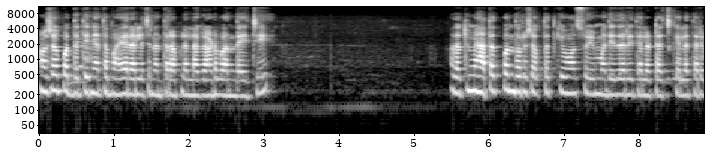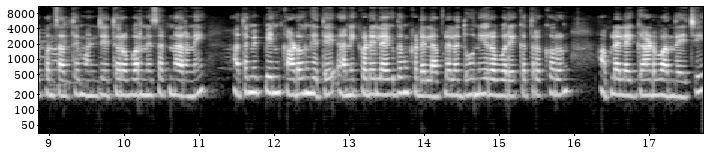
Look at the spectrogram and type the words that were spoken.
अशा पद्धतीने आता बाहेर आल्याच्यानंतर आपल्याला गाठ बांधायची. आता तुम्ही हातात पण धरू शकतात किंवा सुईमध्ये जरी त्याला टच केलं तरी पण चालते म्हणजे ते रबर निसटणार नाही. आता मी पिन काढून घेते आणि कडेला एकदम कडेला आपल्याला दोन्ही रबर एकत्र करून आपल्याला एक गाठ बांधायची.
